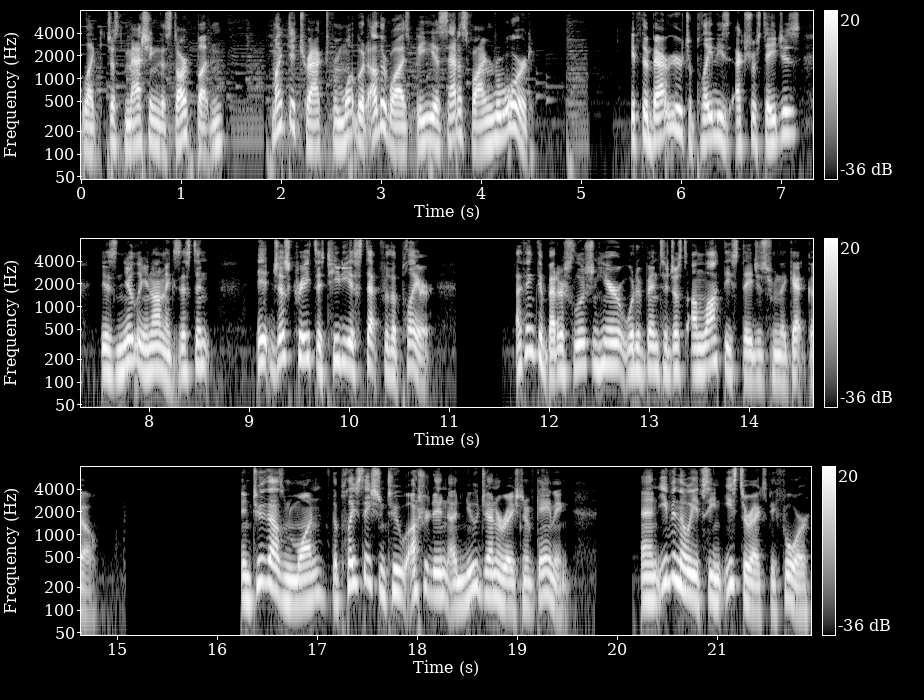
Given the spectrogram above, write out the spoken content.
like just mashing the start button, might detract from what would otherwise be a satisfying reward. If the barrier to play these extra stages is nearly non-existent, it just creates a tedious step for the player. I think the better solution here would have been to just unlock these stages from the get-go. In 2001, the PlayStation 2 ushered in a new generation of gaming, and even though we've seen Easter eggs before,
